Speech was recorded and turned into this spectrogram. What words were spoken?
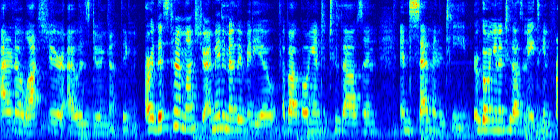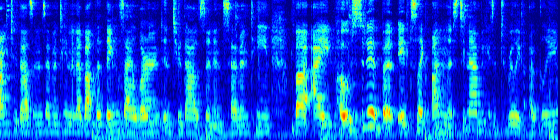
I don't know, last year I was doing nothing. Or this time last year, I made another video about going into 2017, or going into 2018 from 2017, and about the things I learned in 2017. But I posted it, but it's like unlisted now because it's really ugly.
